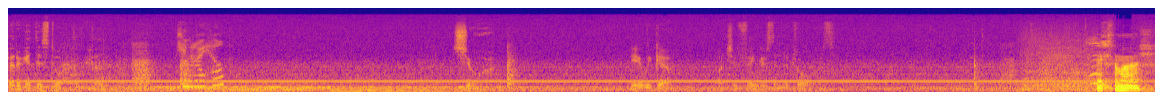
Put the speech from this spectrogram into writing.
Better get this door clear, huh? Can I help? Sure. Here we go. Watch your fingers in the drawers. Jak se máš?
